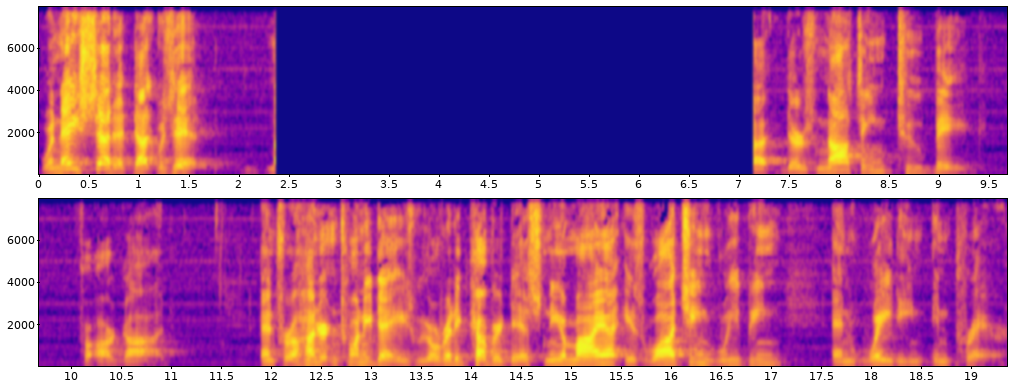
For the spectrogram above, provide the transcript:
When they said it, that was it. Uh, there's nothing too big for our God. And for 120 days, we already covered this, Nehemiah is watching, weeping, and waiting in prayer.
